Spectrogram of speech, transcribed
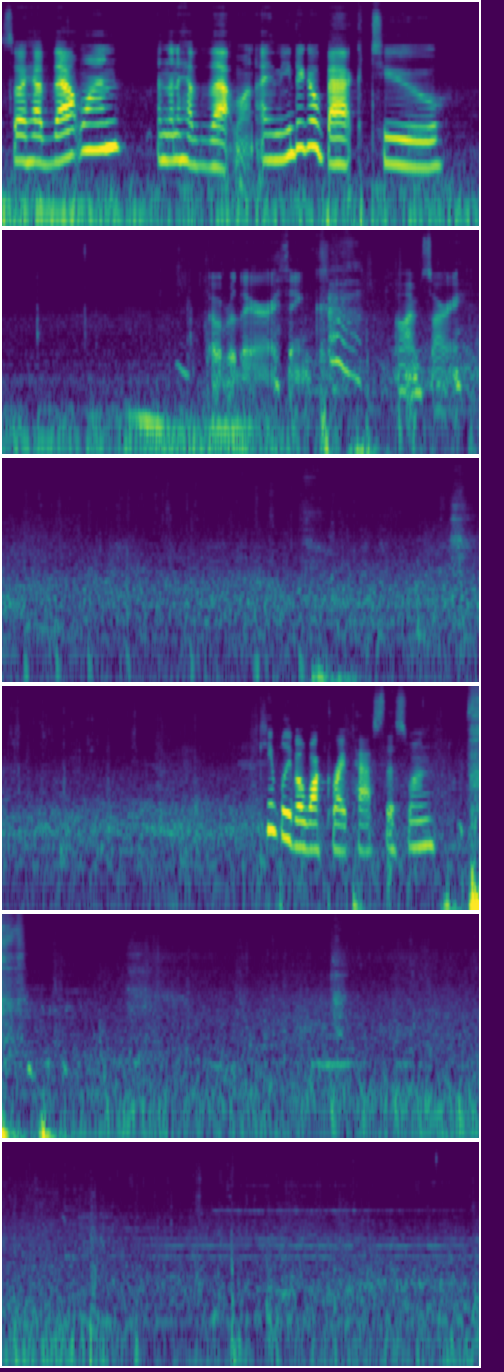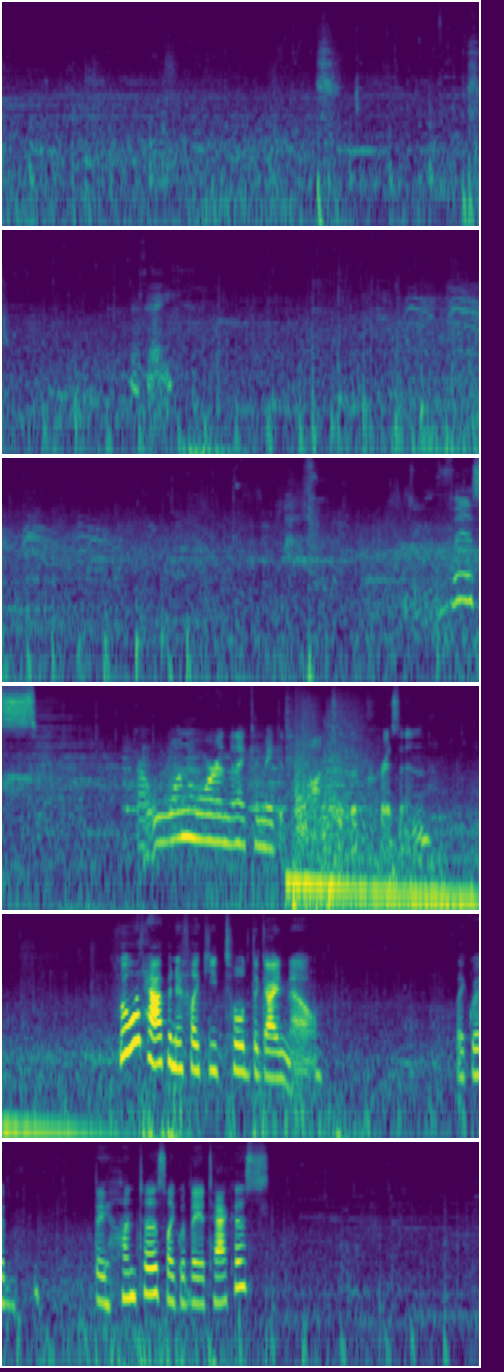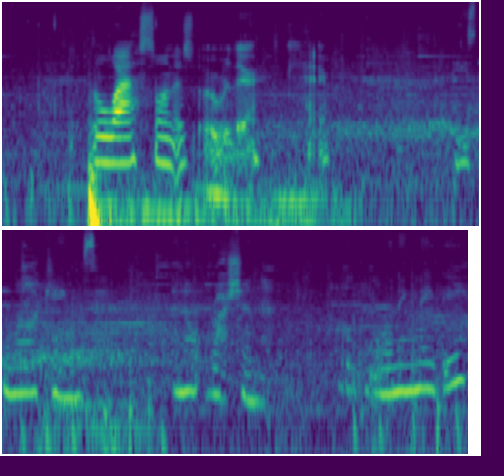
So I have that one, and then I have that one. I need to go back to over there, I think. Oh, I'm sorry. Can't believe I walked right past this one. Can make it onto the prison. What would happen if like you told the guy no? Like would they hunt us? Like would they attack us? The last one is over there. Okay. These markings. They're not Russian. Warning, maybe?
